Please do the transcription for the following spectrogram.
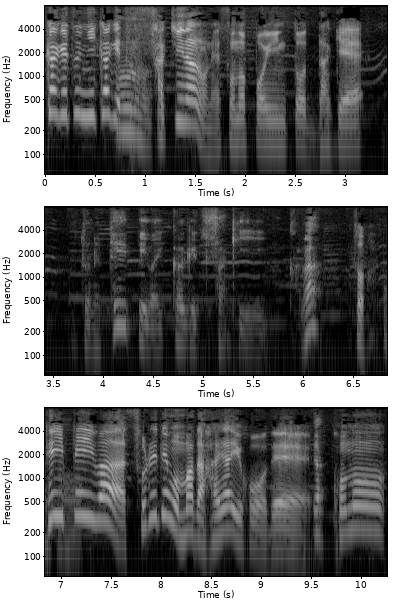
ヶ月2ヶ月先なのね、そのポイントだけ。えっとね、ペイペイは1ヶ月先かな。そうう、んペイペイは、それでもまだ早い方でこの、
